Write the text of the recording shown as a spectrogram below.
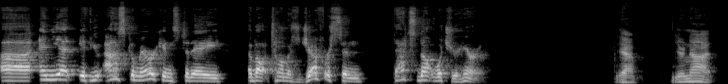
Uh, and yet, if you ask Americans today about Thomas Jefferson, that's not what you're hearing. Yeah, you're not.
